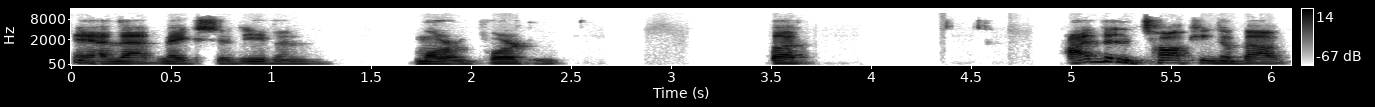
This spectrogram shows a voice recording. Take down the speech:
and that makes it even more important. But I've been talking about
